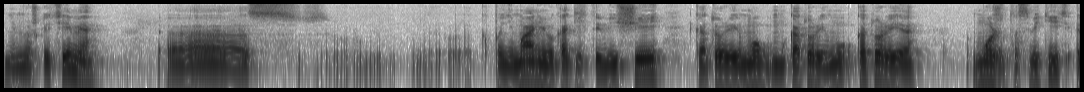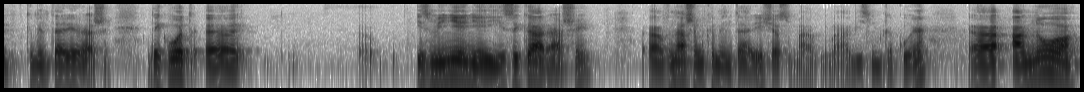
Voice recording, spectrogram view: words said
немножко теме, Э, к пониманию каких-то вещей, которые, мог, которые, которые может осветить этот комментарий Раши. Так вот, э, изменение языка Раши э, в нашем комментарии, сейчас объясним какое, оно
